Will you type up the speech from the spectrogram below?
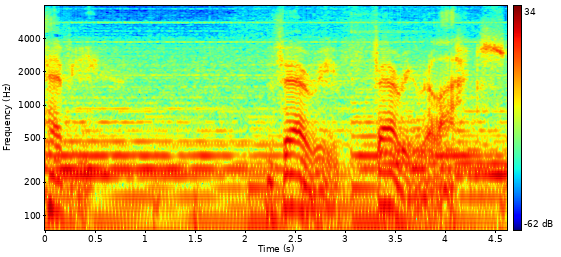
Heavy, very, very relaxed.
